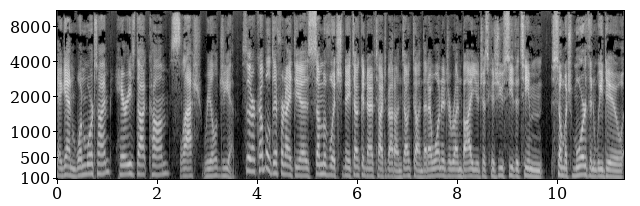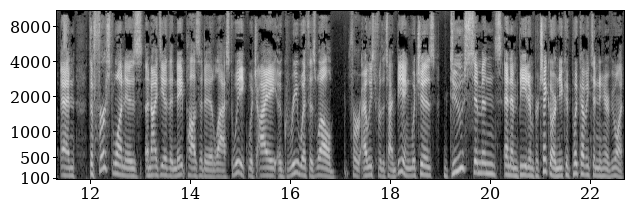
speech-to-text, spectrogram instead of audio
Again, one more time, harrys.com slash realgm. So there are a couple different ideas, some of which Nate Duncan and I have talked about on Dunked On that I wanted to run by you just because you see the team so much more than we do. And the first one is an idea that Nate posited last week, which I agree with as well for at least for the time being, which is do Simmons and Embiid in particular, and you could put Covington in here if you want,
